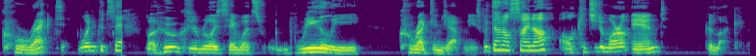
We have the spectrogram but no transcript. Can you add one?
correct, one could say. But who could really say what's really correct in Japanese? With that, I'll sign off. I'll catch you tomorrow, and good luck.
